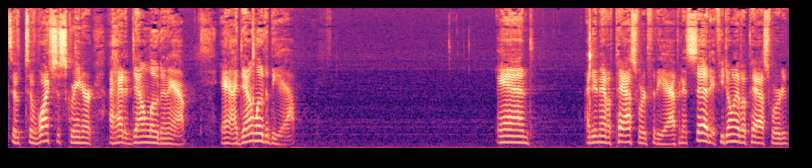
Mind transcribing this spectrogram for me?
to, to watch the screener, I had to download an app. And I downloaded the app. And I didn't have a password for the app, and it said if you don't have a password,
